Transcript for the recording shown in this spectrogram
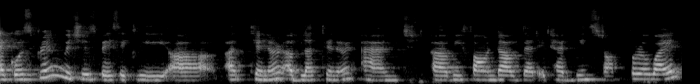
Ecosprin, which is basically uh, a thinner, a blood thinner, and uh, we found out that it had been stopped for a while.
